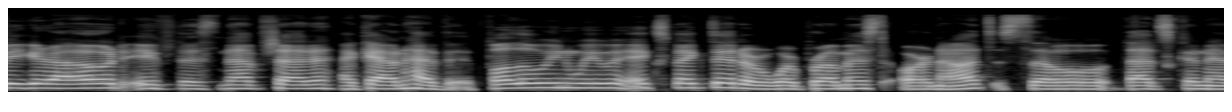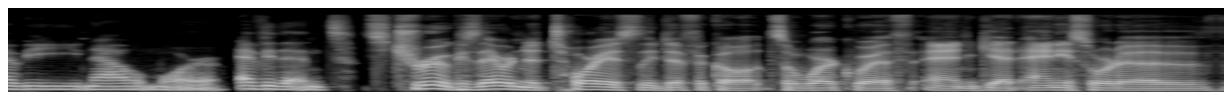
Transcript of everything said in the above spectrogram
figure out if the Snapchat account had the following we expected or were promised or not. So that's going to be now more evident. It's true because they were notoriously difficult to work with and get any sort of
